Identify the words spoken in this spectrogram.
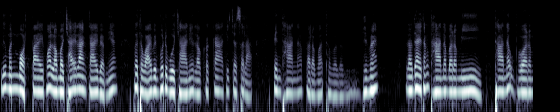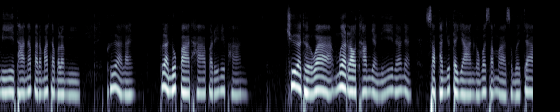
หรือมันหมดไป เพราะเรามาใช้ร่างกายแบบนี้เพื่อถวายเป็นพุทธบูชาเนี่ยเราก็กล้าที่จะสละเป็นทานนะปรมัตถบารมีเห็นไหม เราได้ทั้งทานบารมี ทานอุปบารมี ทานปรมัตถบารมี เพื่ออะไร เพื่ออนุปาทาปรินิพานเชื่อเถอะว่าเมื่อเราทำอย่างนี้แล้วเนี่ยสัพพัญญุตยานของพระสัมมาสัมพุทธเจ้า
